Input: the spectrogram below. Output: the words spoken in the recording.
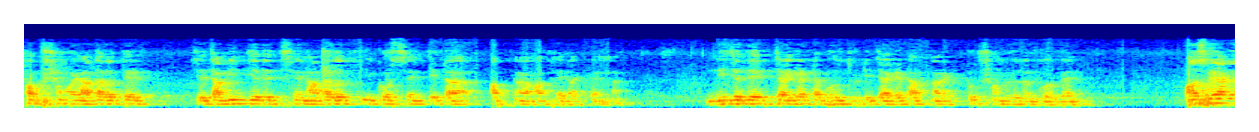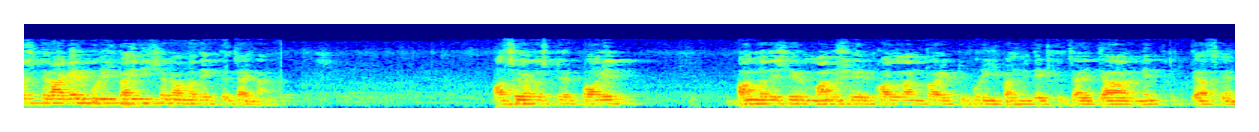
সব সময় আদালতের যে জামিন দিয়ে দিচ্ছেন, আদালত কি করছেন, এটা আপনারা মাথায় রাখবেন না। নিজেদের জায়গাটা, ভুল ত্রুটি জায়গাটা আপনারা একটু সংশোধন করবেন। পাঁচই আগস্টের আগের পুলিশ বাহিনী হিসেবে আমরা দেখতে চাই না। পাঁচই আগস্টের পরে বাংলাদেশের মানুষের কল্যাণকর একটি পুলিশ বাহিনী দেখতে চাই, যার নেতৃত্বে আছেন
